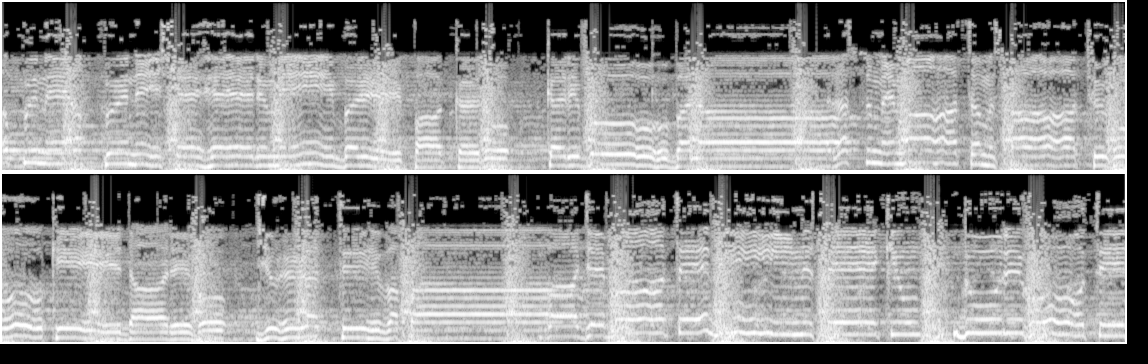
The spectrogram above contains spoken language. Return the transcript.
اپنے اپنے شہر میں برپا کرو کربو بلا۔ رسم ماتم ساتھ ہو کے دار ہو جرت وفا۔ باج بات دین سے کیوں دور ہوتے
